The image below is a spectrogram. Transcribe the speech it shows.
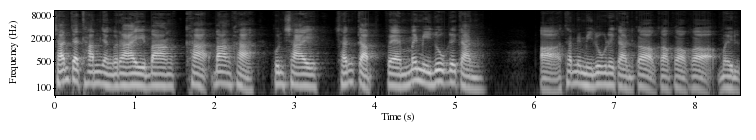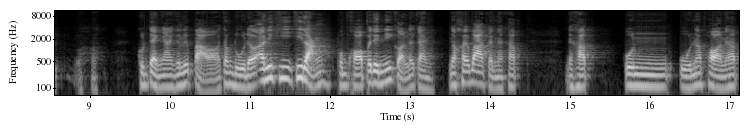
ฉันจะทำอย่างไรบางค่ะบ้างค่ะ คุณชัยฉันกับแฟนไม่มีลูกด้วยกันอ่าถ้าไม่มีลูกด้วยกันก็ก็ก็ก็ไม่คุณแต่งงานกันหรือเปล่าต้องดูเดี๋ยวอันนี้ที่ที่หลังผมขอประเด็นนี้ก่อนแล้วกันแล้วค่อยว่ากันนะครับนะครับ คุณอูนพรนะครับ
